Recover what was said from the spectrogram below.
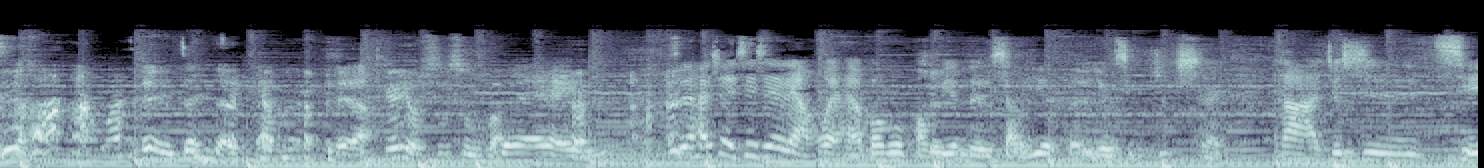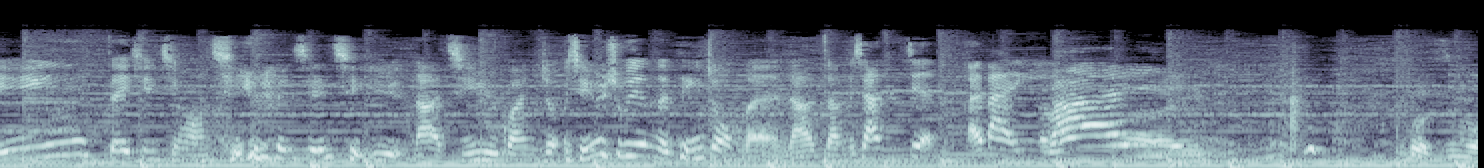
集。对，真的，对啊，因为有叔叔吧。对，所以还是很谢谢两位，还有包括旁边的小叶的友情支持。那就是情在先情王情人先情欲，那情欲观众、情欲书店的听众们，然后咱们下次见，拜拜，拜拜。做字幕，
